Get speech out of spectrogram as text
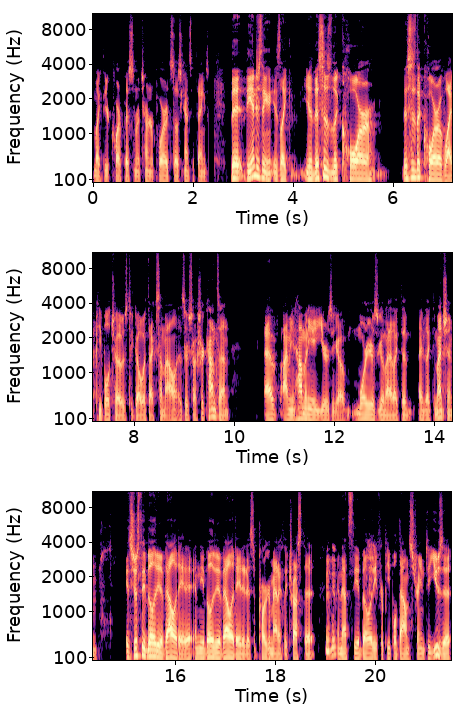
like your corpus and return reports, those kinds of things. The the interesting is like you know this is the core. This is the core of why people chose to go with XML as their structured content. I mean, how many years ago? More years ago than I like to I'd like to mention. It's just the ability to validate it, and the ability to validate it is to programmatically trust it, mm-hmm. and that's the ability for people downstream to use it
